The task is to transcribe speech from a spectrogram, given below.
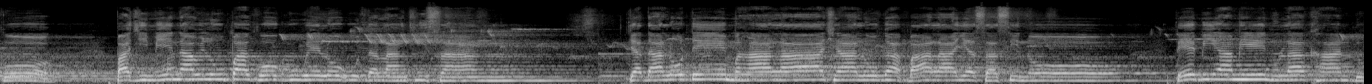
โกปาจิเมนะวิลุปะโกกุเวโลอุตลังคิสังจตาโลเตมหาลาชาโลกบาลายสัสสิโนเตปิอาเมนุลาคันตุ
